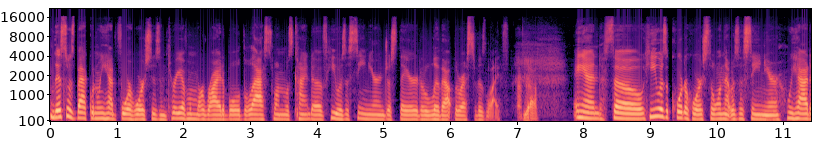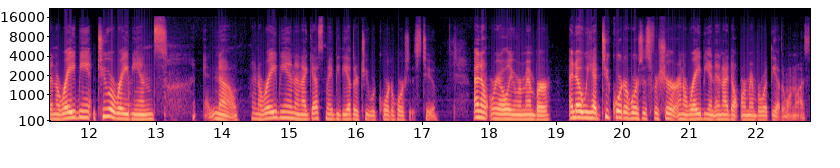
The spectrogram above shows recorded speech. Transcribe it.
This was back when we had four horses and three of them were rideable. The last one was kind of he was a senior and just there to live out the rest of his life. Yeah. And so he was a quarter horse, the one that was a senior. We had an Arabian, two Arabians. No, an Arabian, and I guess maybe the other two were quarter horses too. I don't really remember. I know we had two quarter horses for sure, an Arabian, and I don't remember what the other one was.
